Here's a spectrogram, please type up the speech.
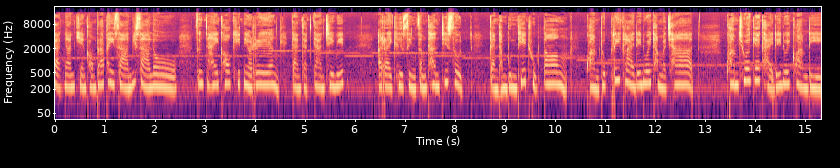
จากงานเขียนของพระไพศาลวิสาโล ซึ่งจะให้ข้อคิดในเรื่องการจัดการชีวิต อะไรคือสิ่งสำคัญที่สุด การทำบุญที่ถูกต้อง ความทุกข์คลี่คลายได้ด้วยธรรมชาติ ความชั่วแก้ไขได้ด้วยความดี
